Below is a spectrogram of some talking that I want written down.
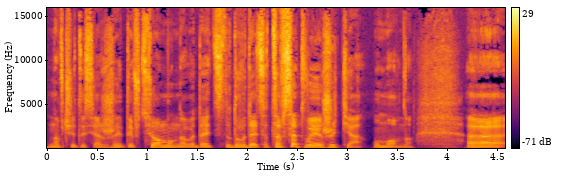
навчитися жити в цьому, доведеться, доведеться це все твоє життя, умовно. Е, е,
